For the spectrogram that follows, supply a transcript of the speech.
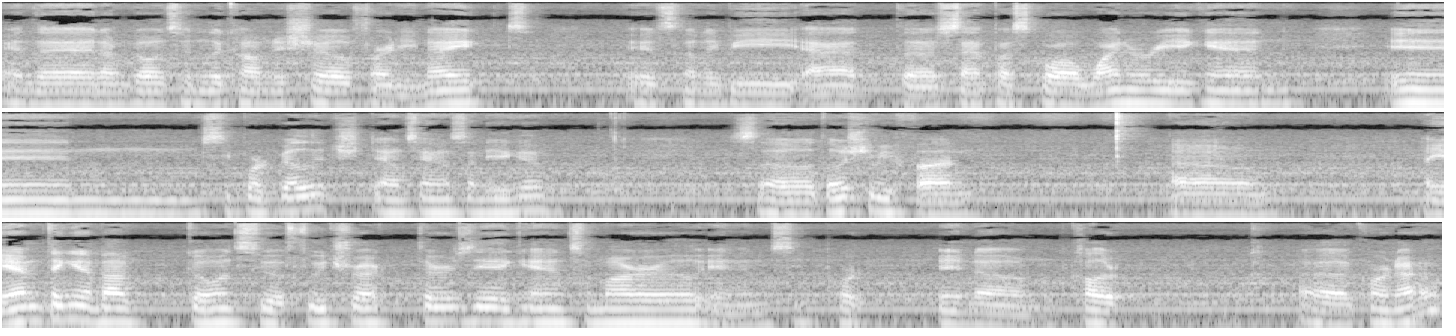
And then I'm going to another comedy show Friday night. It's going to be at the San Pasqual Winery again in Seaport Village, downtown San Diego. So those should be fun. Um, I am thinking about going to a food truck Thursday again tomorrow in Seaport in um, Color, uh, Coronado.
